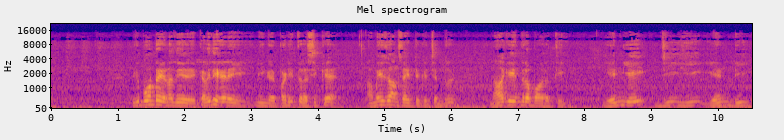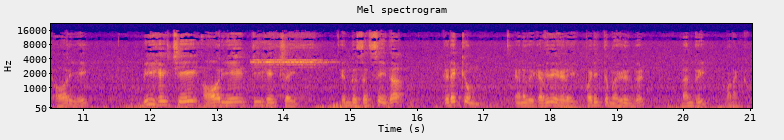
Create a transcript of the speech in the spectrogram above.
இது போன்ற எனது கவிதைகளை நீங்கள் படித்து ரசிக்க அமேசான் சைட்டுக்கு சென்று நாகேந்திர பாரதி என்ஏ ஜிஇஎன்டிஆர்ஏ பிஹெச்ஏஆர்ஏடிஹெச்ஐ என்று சர்ச் செய்தால் கிடைக்கும் எனது கவிதைகளை படித்து மகிழுங்கள். நன்றி வணக்கம்.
